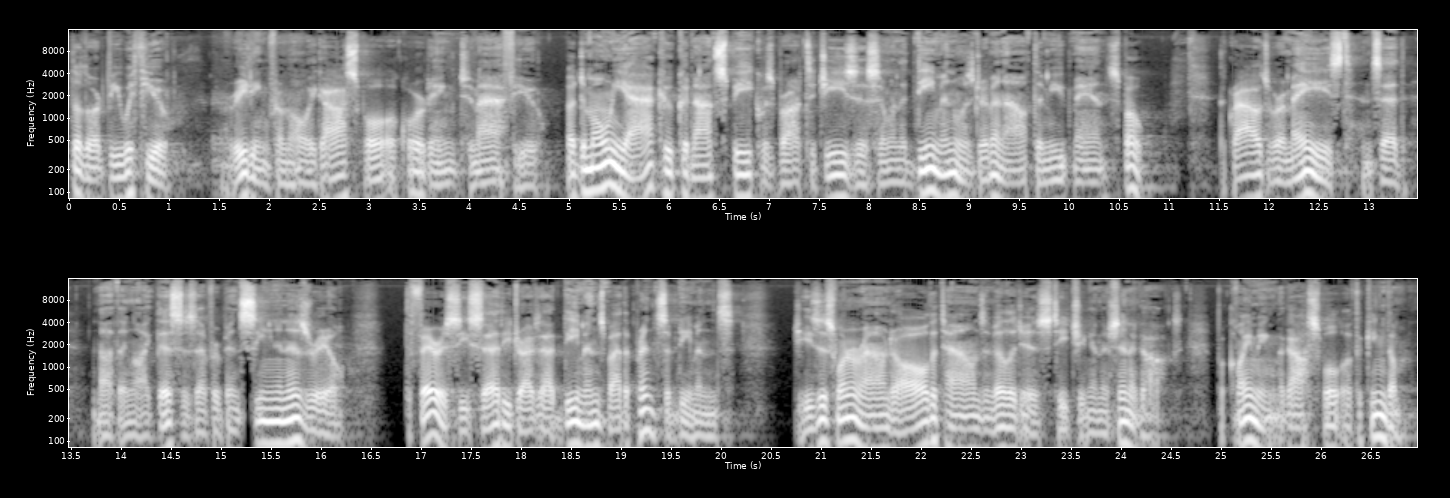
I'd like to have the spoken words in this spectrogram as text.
The Lord be with you. Reading from the Holy Gospel according to Matthew. A demoniac who could not speak was brought to Jesus, and when the demon was driven out, the mute man spoke. The crowds were amazed and said, Nothing like this has ever been seen in Israel. The Pharisees said, He drives out demons by the prince of demons. Jesus went around to all the towns and villages, teaching in their synagogues, proclaiming the gospel of the kingdom,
